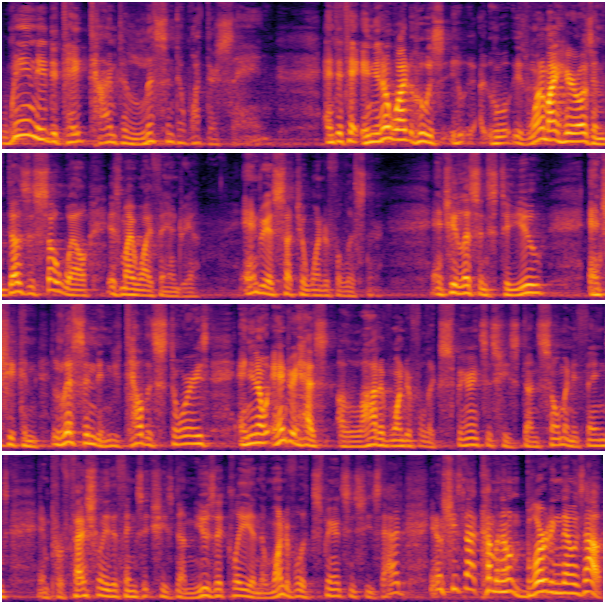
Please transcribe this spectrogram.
we need to take time to listen to what they're saying. And to take, and you know what? Who is, who is one of my heroes and does this so well is my wife, Andrea. Andrea is such a wonderful listener. And she listens to you, and she can listen and you tell the stories. And you know, Andrea has a lot of wonderful experiences. She's done so many things, and professionally, the things that she's done musically and the wonderful experiences she's had. You know, she's not coming out and blurting those out.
